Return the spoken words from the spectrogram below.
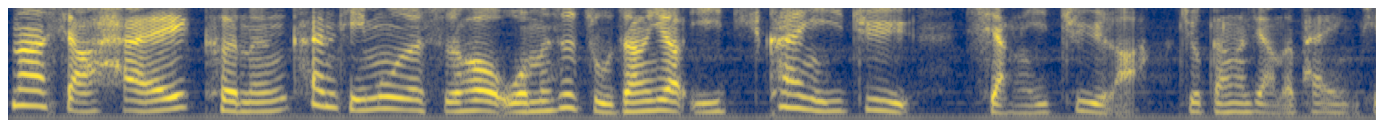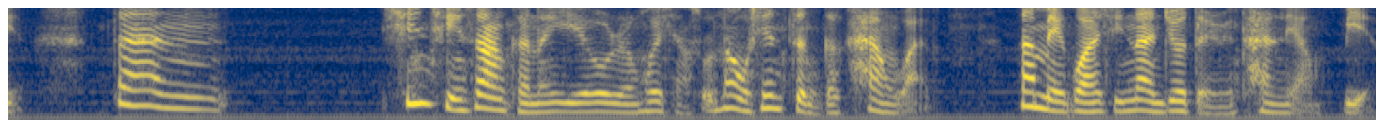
那小孩可能看题目的时候，我们是主张要一看一句想一句啦，就刚刚讲的拍影片。但心情上可能也有人会想说，那我先整个看完，那没关系，那你就等于看两遍。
